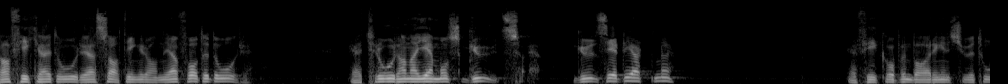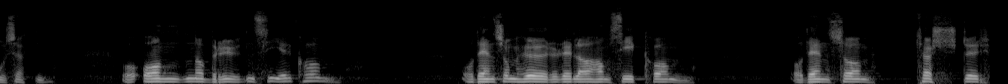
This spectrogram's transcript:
Da fikk jeg et ord. Jeg sa til Inger Anne jeg har fått et ord. Jeg tror han er hjemme hos Gud, sa jeg. Gud ser til hjertene. Jeg fikk åpenbaringen 22, 17. Og ånden og bruden sier 'kom'. Og den som hører det, la ham si 'kom'. Og den som tørster,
